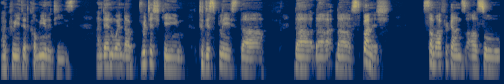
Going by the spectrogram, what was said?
and created communities. And then when the British came to displace the the, the, the Spanish, some Africans also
